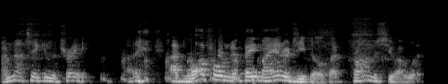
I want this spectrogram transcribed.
I'm not taking the trade. I, would love for them to pay my energy bills. I promise you I would.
